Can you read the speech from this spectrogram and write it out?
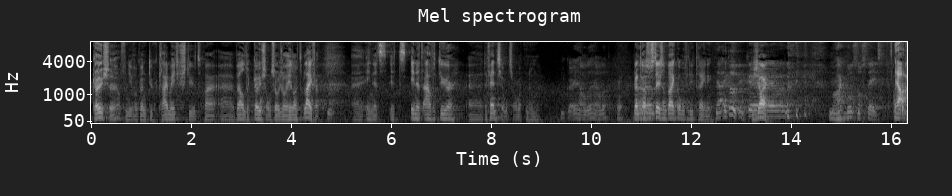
keuze, of in ieder geval ik ben natuurlijk een klein beetje gestuurd, maar eh, wel de keuze om sowieso heel lang te blijven. Ja. Eh, in, het, het, in het avontuur Defensie, om het zo maar te noemen. Oké, helder, helder. Ik ben trouwens nog Eh, steeds aan het bijkomen van die training. Ja, ik ook. Ik, Bizar. mijn hart bonst nog steeds. Ja.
